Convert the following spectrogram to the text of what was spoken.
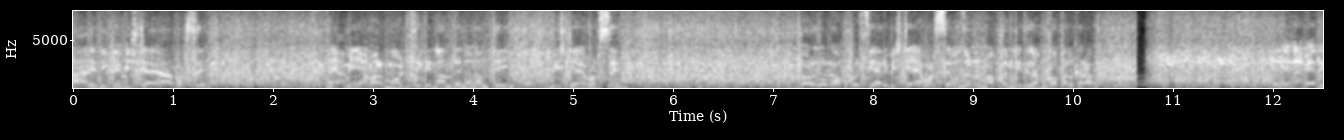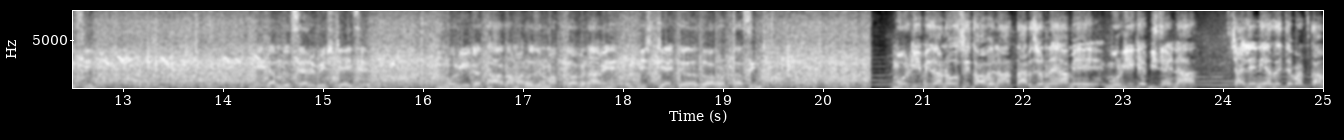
আর এদিকে বৃষ্টি পড়ছে। মানে আমি আমার মোড় থেকে নামতে না নামতেই বৃষ্টি আয়া পড়ছে। দরজাটা অফ করছি আর বৃষ্টি আয়া পড়ছে ওজন মাপতাম গেছিলাম কপাল খারাপ। এই যে নামিয়ে দিছি। নিতাম দোষে আর বৃষ্টি আইছে। মুরগিকে থাক, আমার ওজন মাপতে হবে না, আমি বৃষ্টি আইতে দোয়া করতেছি। মুরগি ভিজানো উচিত হবে না, তার জন্য আমি মুরগিকে ভিজাই না। চাইলে নিয়ে যেতে পারতাম,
